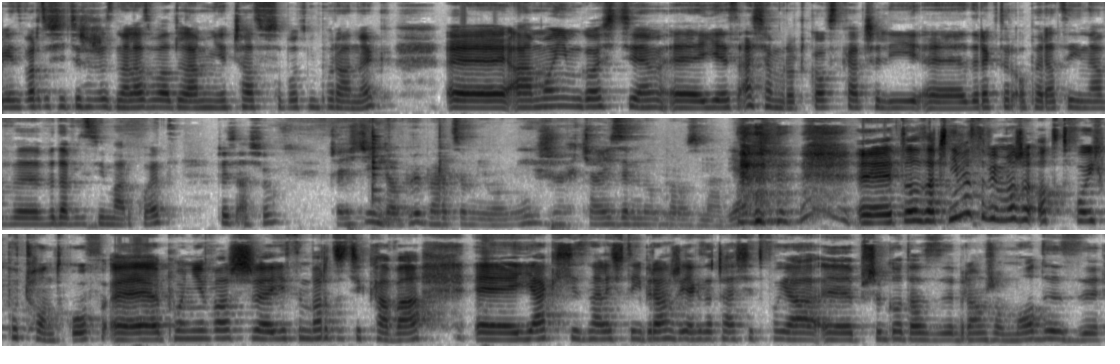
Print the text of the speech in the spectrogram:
więc bardzo się cieszę, że znalazła dla mnie czas w sobotni poranek. A moim gościem jest Asia Mroczkowska, czyli dyrektor operacyjna w wydawnictwie Marquet. Cześć Asiu. Cześć, dzień dobry, bardzo miło mi, że chciałeś ze mną porozmawiać. E, To zacznijmy sobie może od Twoich początków, e, ponieważ e, jestem bardzo ciekawa, jak się znaleźć w tej branży, jak zaczęła się Twoja przygoda z branżą mody, z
